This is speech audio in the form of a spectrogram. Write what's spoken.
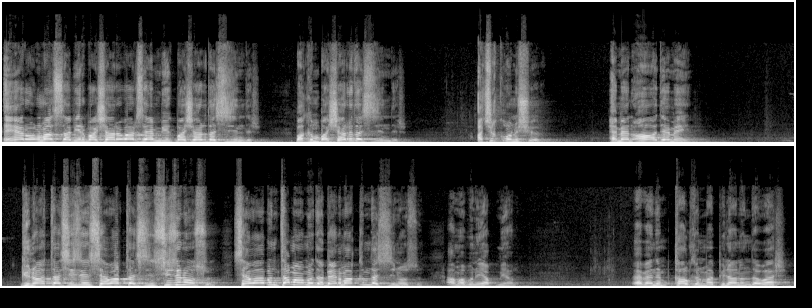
Eğer olmazsa bir başarı varsa en büyük başarı da sizindir. Bakın başarı da sizindir. Açık konuşuyorum. Hemen a demeyin. Günah da sizin, sevap da sizin. Sizin olsun. Sevabın tamamı da benim hakkım da sizin olsun. Ama bunu yapmayalım. Efendim kalkınma planında var.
